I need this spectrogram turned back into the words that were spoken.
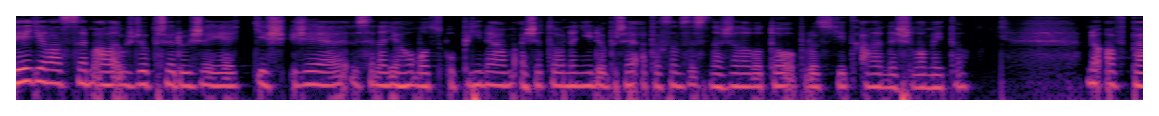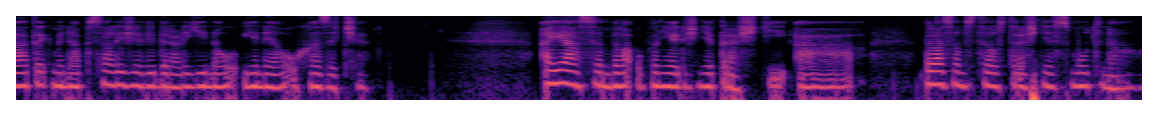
Věděla jsem ale už dopředu, že, je těž, že se na něho moc upínám a že to není dobře a tak jsem se snažila o to oprostit, ale nešlo mi to. No a v pátek mi napsali, že vybrali jinou, jiného uchazeče. A já jsem byla úplně, když mě praští a byla jsem z toho strašně smutná.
